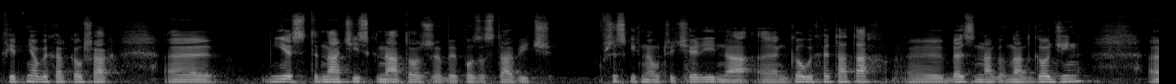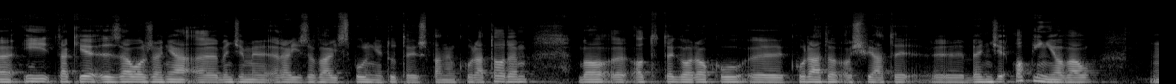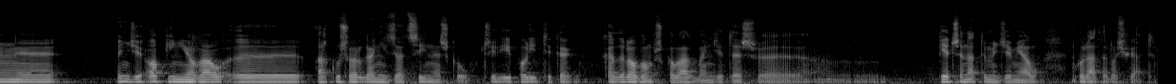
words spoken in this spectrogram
kwietniowych arkuszach. Jest nacisk na to, żeby pozostawić wszystkich nauczycieli na gołych etatach, bez nadgodzin. E, I takie założenia e, będziemy realizowali wspólnie tutaj z panem kuratorem, bo e, od tego roku kurator oświaty będzie opiniował będzie opiniował arkusze organizacyjne szkół, czyli politykę kadrową w szkołach będzie też pieczę na tym będzie miał kurator oświaty.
